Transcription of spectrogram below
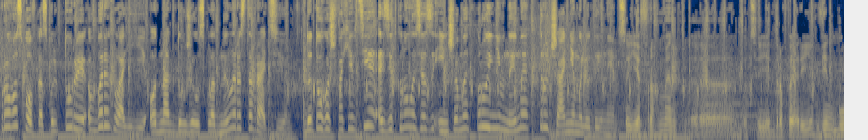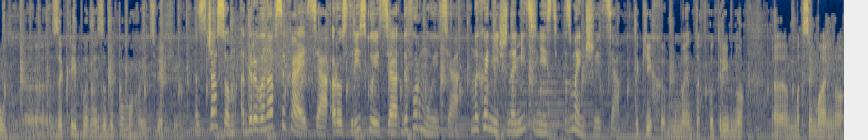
Провосковка скульптури вберегла її, однак дуже ускладнили реставрацію. До того ж, фахівці зіткнулися з іншими руйнівними втручаннями людини. Це є фрагмент е, цієї драперії. Він був е, закріплений за допомогою цвяхів. З часом деревина всихається, розтріскується, деформується. Механічна міцність зменшується. В таких моментах потрібно е, максимально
